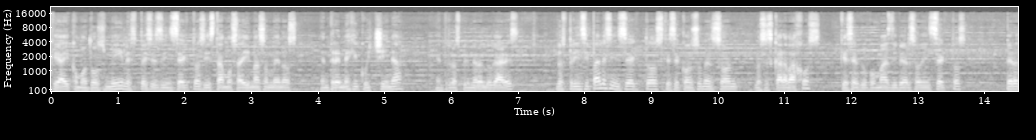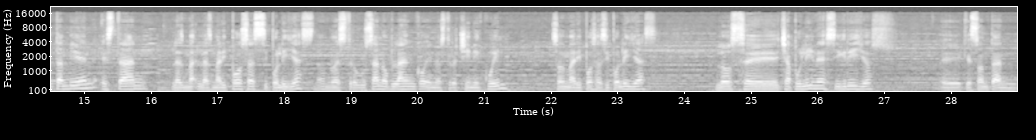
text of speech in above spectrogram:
que hay como 2.000 especies de insectos y estamos ahí más o menos entre México y China, entre los primeros lugares, los principales insectos que se consumen son los escarabajos, que es el grupo más diverso de insectos, pero también están las, mariposas y polillas, nuestro gusano blanco y nuestro chinicuil son mariposas y polillas, los eh, chapulines y grillos, eh, que son tan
